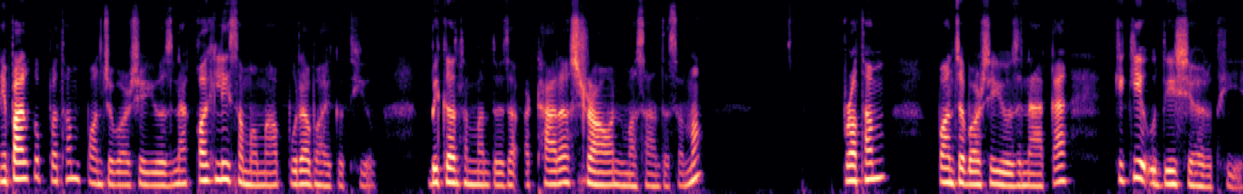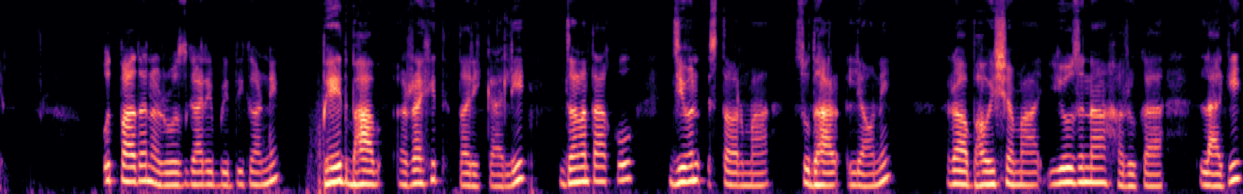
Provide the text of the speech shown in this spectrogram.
नेपालको प्रथम पञ्चवर्षीय योजना कहिलेसम्ममा पुरा भएको थियो? विक्रम सम्मान दुई हजार अठार श्रावण मसान्तसम्म। प्रथम पञ्चवर्षीय योजनाका के के उद्देश्यहरू थिए? उत्पादन र रोजगारी वृद्धि गर्ने भेदभाव रहित तरिकाले जनताको जीवन स्तरमा सुधार ल्याउने र भविष्यमा योजनाहरूका लागि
